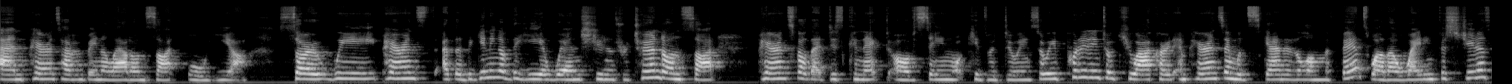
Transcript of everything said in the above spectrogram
and parents haven't been allowed on site all year. So we parents at the beginning of the year when students returned on site parents felt that disconnect of seeing what kids were doing. So we put it into a QR code, and parents then would scan it along the fence while they were waiting for students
